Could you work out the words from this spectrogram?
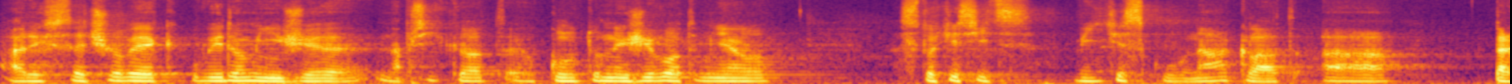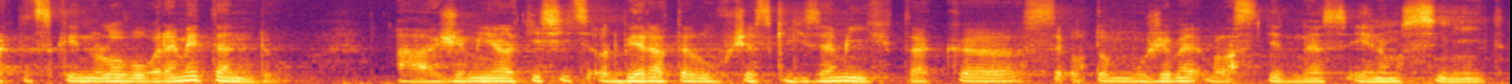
A když se člověk uvědomí, že například kulturní život měl 100 tisíc výtisků náklad a prakticky nulovou remitendu, a že měl tisíc odběratelů v českých zemích, tak eh, si o tom můžeme vlastně dnes jenom snít.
